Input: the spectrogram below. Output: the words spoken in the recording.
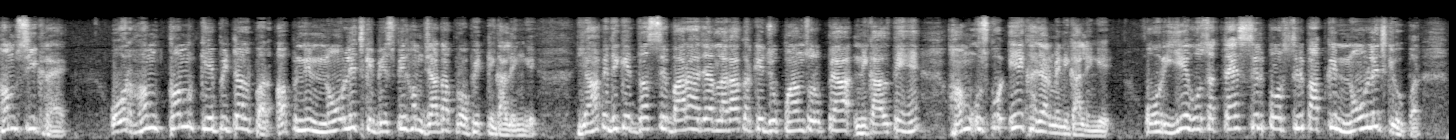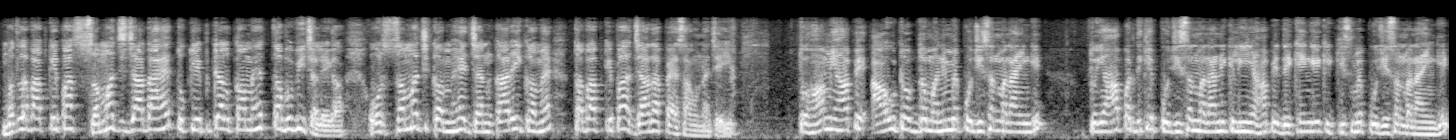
हम सीख रहे हैं। और हम कम कैपिटल पर अपने नॉलेज के बेस पे हम ज़्यादा प्रॉफिट निकालेंगे। यहाँ पे देखिए, दस से बारह हज़ार लगा करके जो पाँच सौ रुपया निकालते हैं, हम उसको एक हज़ार में निकालेंगे। और ये हो सकता है सिर्फ़ और सिर्फ़ आपके नॉलेज के ऊपर। मतलब आपके पास समझ ज़्यादा है तो कैपिटल कम है, तब भी चलेगा। और समझ कम है, जानकारी कम है, तब आपके पास ज़्यादा पैसा होना चाहिए। तो हम यहाँ पे आउट ऑफ़ द मनी में पोजीशन बनाएँगे। तो यहाँ पर देखिए पोजीशन बनाने के लिए यहाँ पे देखेंगे कि किसमें पोजीशन बनाएँगे।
